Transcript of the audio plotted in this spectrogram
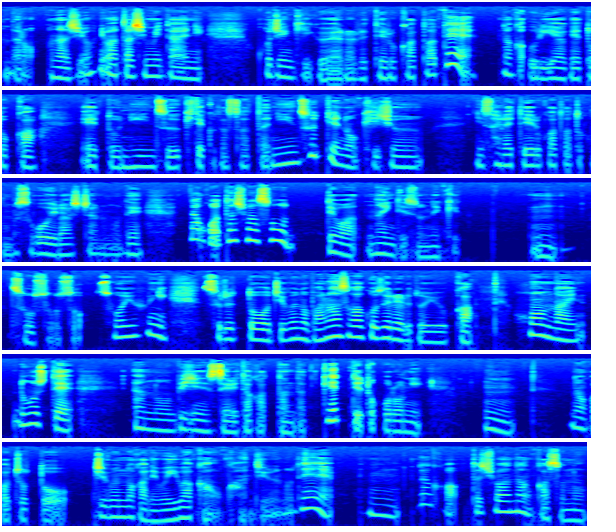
なんだろう同じように私みたいに個人企業やられてる方でなんか売り上げとか、えー、と人数来てくださった人数っていうのを基準にされている方とかもすごいいらっしゃるのでなんか私はそうではないんですよねうんそうそうそう。そういうふうにすると自分のバランスが崩れるというか本来どうしてあのビジネスやりたかったんだっけっていうところに、うん、なんかちょっと自分の中では違和感を感じるので、うん、なんか私はなんかその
